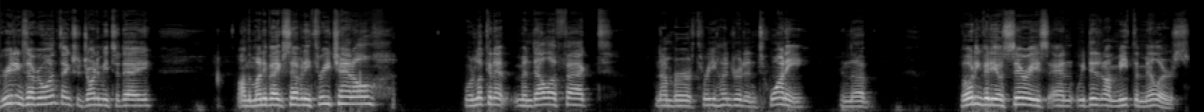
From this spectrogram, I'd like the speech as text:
Greetings, everyone. Thanks for joining me today on the Moneybag 73 channel. We're looking at Mandela Effect number 320 in the voting video series, and we did it on Meet the Millers.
